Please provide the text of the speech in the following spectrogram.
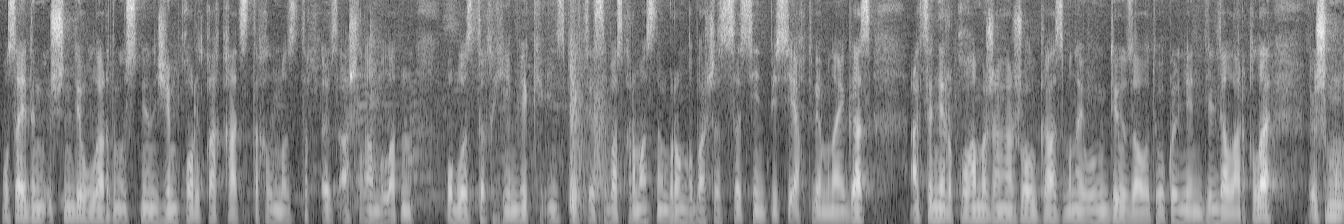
Осы айдың үшінде олардың үстінен жемқорлыққа қатысты қылмыстық іс ашылған болатын. Облыстық еңбек инспекциясы басқармасының бұрынғы басшысы Сенпесе Ақтөбе мұнай газ акционерлік қоғамы жаңа жол газ мұнай өңдеу зауыты өкілінен делдал арқылы 3000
